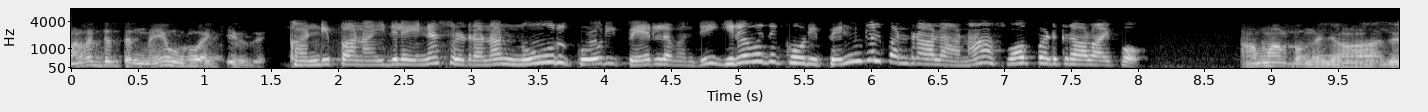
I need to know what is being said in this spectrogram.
மலட்டுத்தன்மையை உருவாக்கிடுது கண்டிப்பா நான் இதுல என்ன சொல்றேன்னா நூறு கோடி பேர் பேர்ல வந்து இருபது கோடி பெண்கள் பண்றாளானா ஸ்மோக் எடுக்கிறாளா இப்போ? ஆமா பங்கஜம். அது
